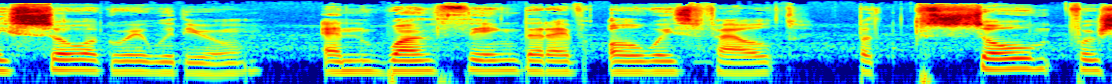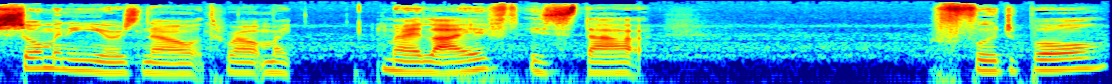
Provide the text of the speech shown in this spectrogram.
I so agree with you. And one thing that I've always felt, but so for so many years now throughout my my life is that football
